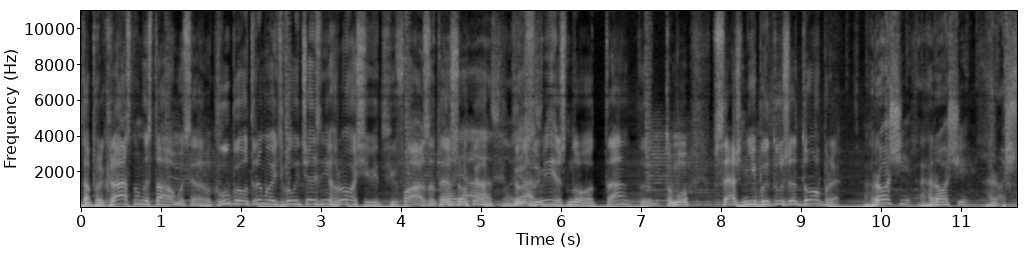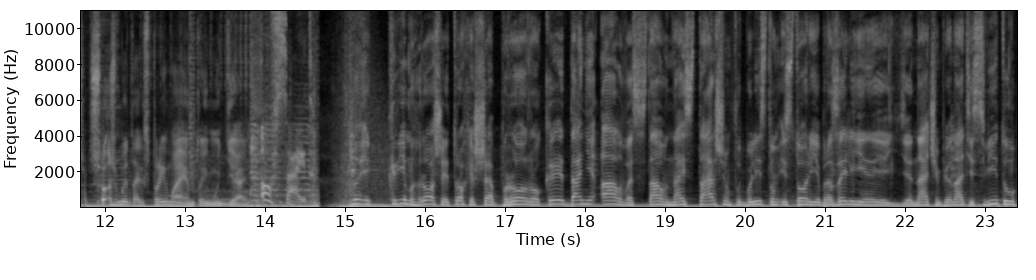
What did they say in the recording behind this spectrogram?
Та прекрасно ми ставимося. Клуби отримують величезні гроші від ФІФА за те, Ну, що ясно, ти ясно. розумієш. Ну та тому все ж ніби дуже добре. Гроші, гроші, гроші. Що ж ми так сприймаємо той мундіаль? Офсайд. Ну і крім грошей, трохи ще про роки. Дані Алвес став найстаршим футболістом історії Бразилії на чемпіонаті світу.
